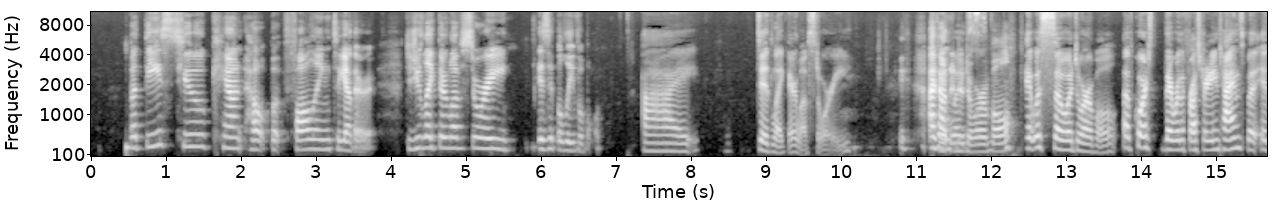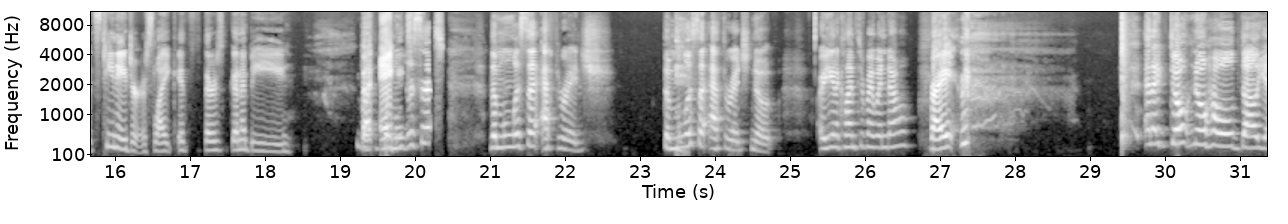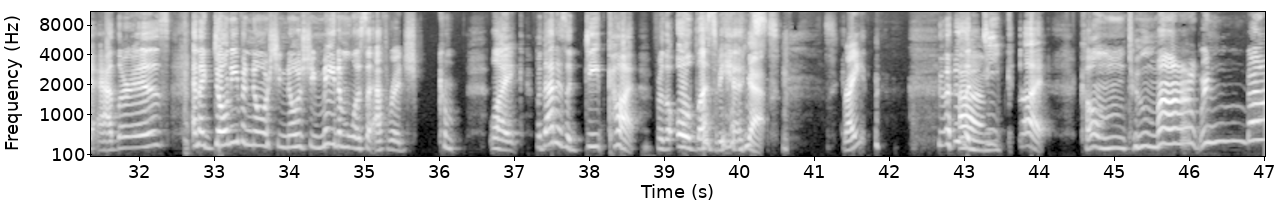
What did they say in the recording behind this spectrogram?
But these two can't help but falling together. Did you like their love story? Is it believable? I did like their love story. i found It it, was- adorable It was so adorable. Of course, there were the frustrating times, but it's teenagers. Like it's there's gonna be But the. Melissa, the Melissa Etheridge, the Melissa Etheridge note. Are you gonna climb through my window? right? And I don't know how old Dahlia Adler is, and I don't even know if she knows she made a Melissa Etheridge. Com- like, but that is a deep cut for the old lesbians. Yeah. right? that is Um, a deep cut. Come to my window.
